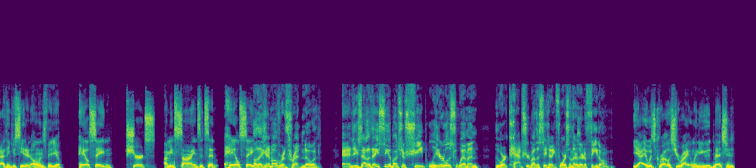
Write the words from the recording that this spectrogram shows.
I think you see it in Owen's video. Hail Satan. Shirts, I mean, signs that said, Hail Satan. Oh, they came over and threatened Owen. And exactly, they see a bunch of sheep, leaderless women who are captured by the satanic force, and they're there to feed on them. Yeah, it was gross. You're right. When you had mentioned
